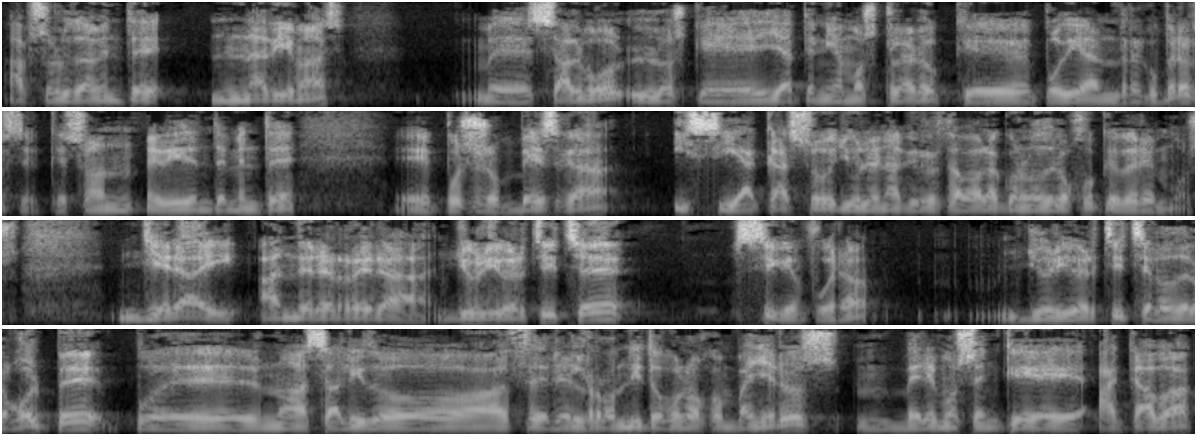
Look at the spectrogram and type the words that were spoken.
absolutamente nadie más eh, salvo los que ya teníamos claro que podían recuperarse, que son evidentemente, eh, pues eso, Vesga y si acaso Julen Aguirre con lo del ojo que veremos. Geray, Ander Herrera, Yuri Berchiche siguen fuera. Yuri Berchiche, lo del golpe, pues no ha salido a hacer el rondito con los compañeros. Veremos en qué acaba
